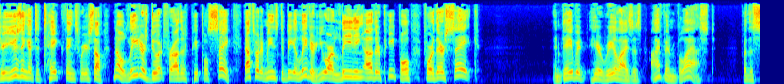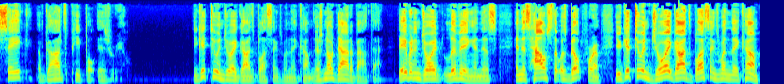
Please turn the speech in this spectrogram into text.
but you're using it to take things for yourself. No, leaders do it for other people's sake. That's what it means to be a leader. You are leading other people for their sake. And David here realizes, I've been blessed for the sake of God's people, Israel. You get to enjoy God's blessings when they come. There's no doubt about that. David enjoyed living in this, in this house that was built for him. You get to enjoy God's blessings when they come,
